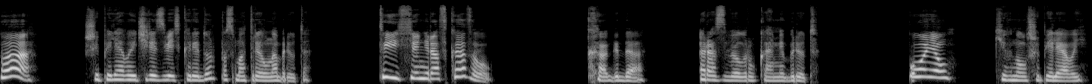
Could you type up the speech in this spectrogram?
«А!» — Шепелявый через весь коридор посмотрел на Брюта. «Ты еще не рассказывал?» «Когда?» — развел руками Брют. «Понял», — кивнул Шепелявый.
